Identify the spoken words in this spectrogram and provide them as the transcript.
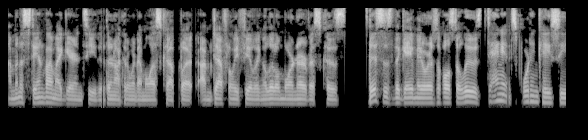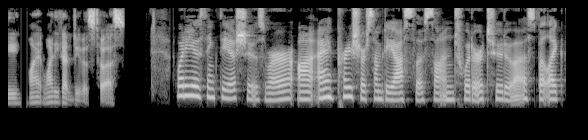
I'm going to stand by my guarantee that they're not going to win MLS Cup, but I'm definitely feeling a little more nervous because this is the game they were supposed to lose. Dang it, Sporting KC! Why why do you got to do this to us? What do you think the issues were? Uh, I'm pretty sure somebody asked this on Twitter too to us, but like,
